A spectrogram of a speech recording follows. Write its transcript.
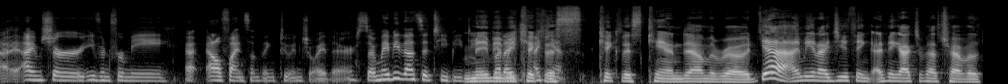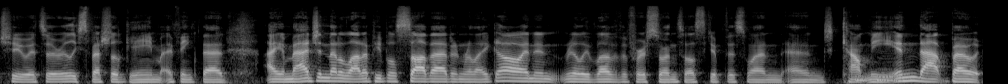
I, I'm sure even for me, I'll find something to enjoy there. So maybe that's a TBD. Maybe but we I, kick I this kick this can down the road. Yeah, I mean, I do think I think Octopath Traveler 2. It's a really special game. I think that I imagine that a lot of people saw that and were like, "Oh, I didn't really love the first one, so I'll skip this one and count me Mm-hmm. in that boat."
